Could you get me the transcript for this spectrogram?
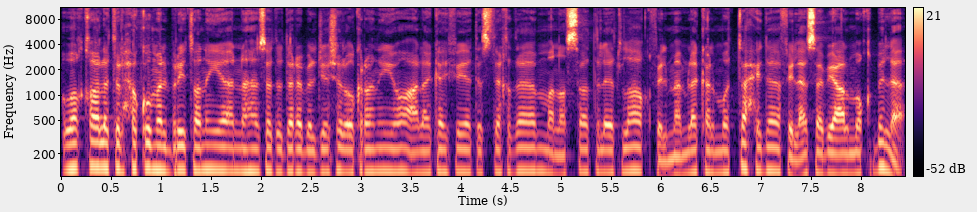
وقالت الحكومة البريطانية أنها ستدرب الجيش الأوكراني على كيفية استخدام منصات الإطلاق في المملكة المتحدة في الأسابيع المقبلة.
